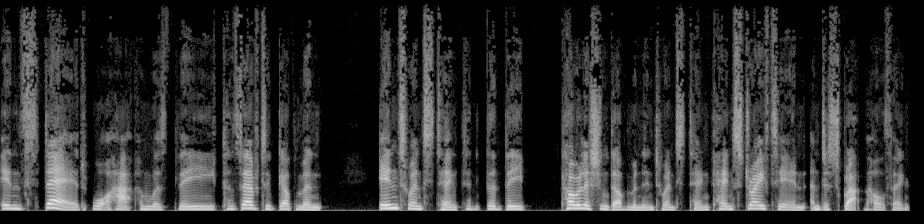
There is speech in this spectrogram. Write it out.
instead, what happened was the Conservative government in 2010, the, the coalition government in 2010 came straight in and just scrapped the whole thing.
